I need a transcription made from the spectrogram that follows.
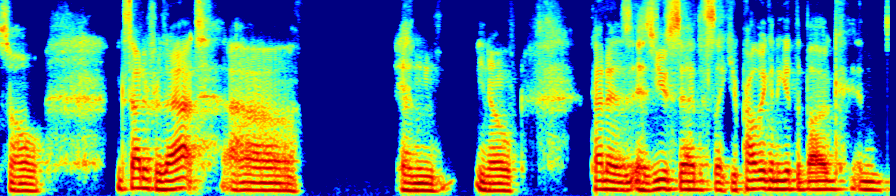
so excited for that. Uh, and you know, kind of as, as, you said, it's like you're probably going to get the bug, and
